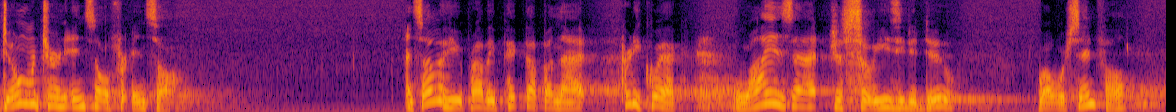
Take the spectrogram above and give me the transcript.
don't return insult for insult. And some of you probably picked up on that pretty quick. Why is that just so easy to do? Well, we're sinful.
